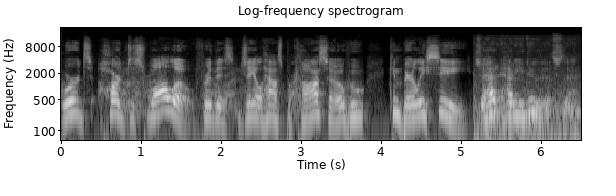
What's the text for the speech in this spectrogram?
Words hard to swallow for this jailhouse Picasso who can barely see. So how, how do you do this then?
